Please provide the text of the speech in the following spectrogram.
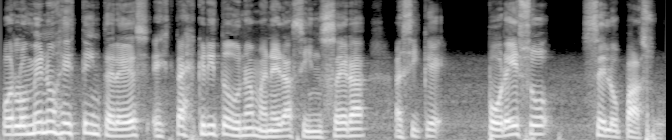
Por lo menos este interés está escrito de una manera sincera, así que por eso se lo paso.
